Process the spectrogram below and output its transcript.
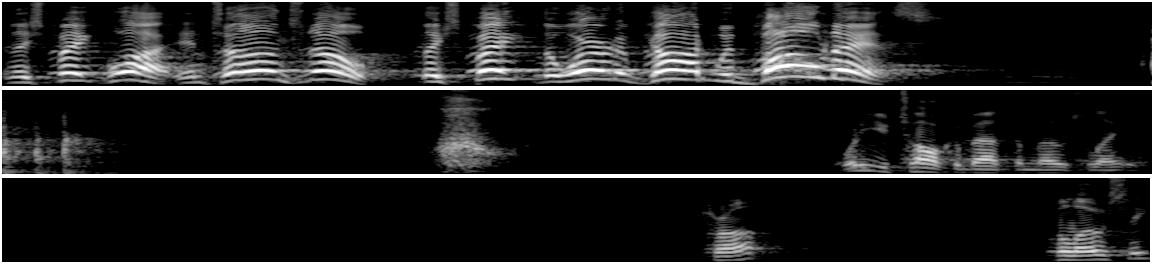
And they spake what? In tongues? No. They spake the word of God with boldness. What do you talk about the most lately? Trump? Pelosi?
